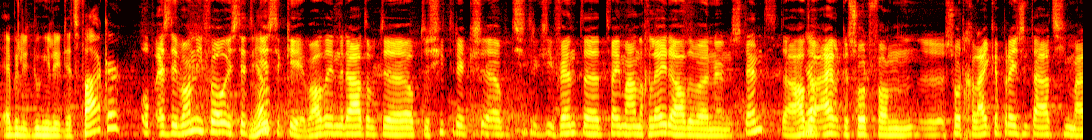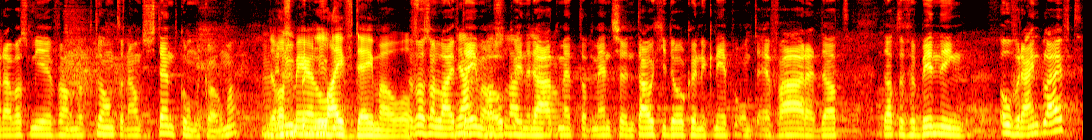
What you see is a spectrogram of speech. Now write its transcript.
hebben jullie, doen jullie dit vaker? Op SD-WAN-niveau is dit de Ja? eerste keer. We hadden inderdaad op, de, op, de Citrix, eh, op het Citrix-event eh, twee maanden geleden hadden we een stand. Daar hadden Ja. we eigenlijk een soort van eh, soort gelijke presentatie, maar daar was meer van dat klanten naar onze stand konden komen. Dat was nu- meer een live demo? Of... Dat was een live Ja, demo ook live inderdaad, demo. met dat mensen een touwtje door kunnen knippen om te ervaren dat, dat de verbinding overeind blijft.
